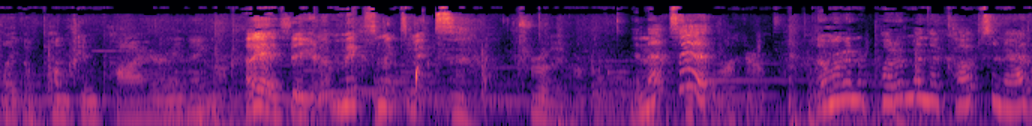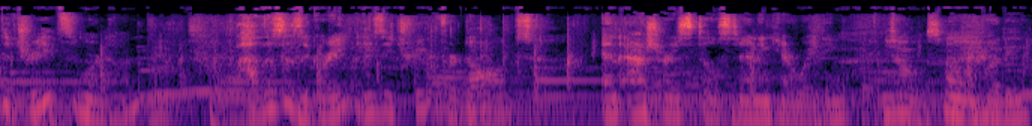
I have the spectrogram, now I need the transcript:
like a pumpkin pie or anything. Okay, so you're gonna mix, mix, mix, It's really hard. and that's it. It'll work out. Then we're gonna put them in the cups and add the treats, and we're done. Wow, this is a great, easy treat for dogs. And Asher is still standing here waiting. He's almost Oh, hoodie.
